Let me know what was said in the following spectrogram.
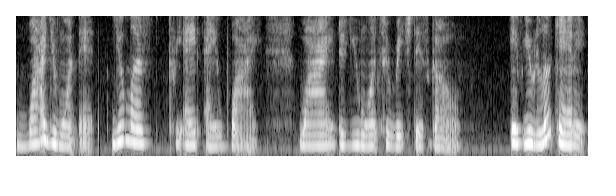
why you want that. You must create a why. Why do you want to reach this goal? If you look at it,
